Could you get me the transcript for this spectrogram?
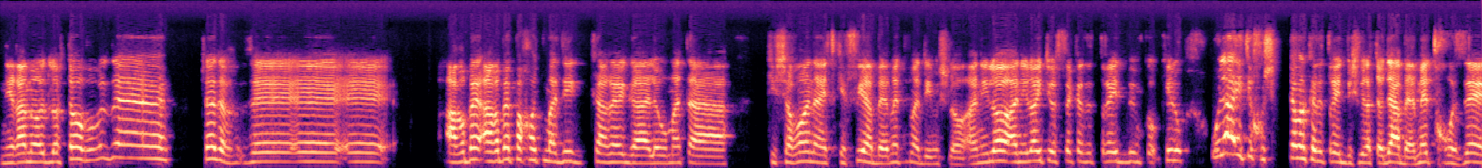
נראה מאוד לא טוב, אבל זה בסדר, זה אה, אה, הרבה, הרבה פחות מדאיג כרגע לעומת הכישרון ההתקפי הבאמת מדהים שלו. אני לא, אני לא הייתי עושה כזה trade במקום, כאילו, אולי הייתי חושב על כזה trade בשביל, אתה יודע, באמת חוזה,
